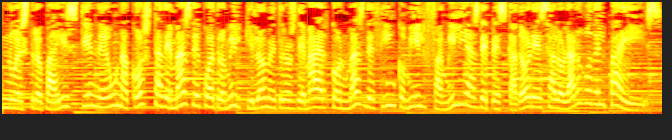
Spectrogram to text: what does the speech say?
Nuestro país tiene una costa de más de 4.000 kilómetros de mar con más de 5.000 familias de pescadores a lo largo del país.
